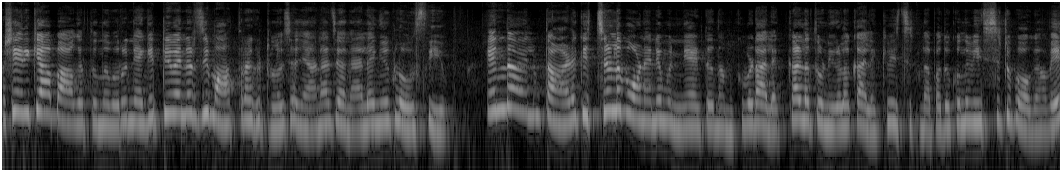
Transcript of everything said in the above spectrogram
പക്ഷേ എനിക്ക് ആ ഭാഗത്തുനിന്ന് വെറും നെഗറ്റീവ് എനർജി മാത്രമേ കിട്ടുള്ളൂ. വെച്ചാൽ ഞാൻ ആ ജനാല ക്ലോസ് ചെയ്യും. എന്തായാലും താഴെ കിച്ചണിൽ പോണതിന് മുന്നേ ആയിട്ട് നമുക്കിവിടെ അലക്കാനുള്ള തുണികളൊക്കെ അലക്കി വെച്ചിട്ടുണ്ട്. അപ്പോൾ അതൊക്കെ ഒന്ന് വിരിച്ചിട്ട് പോകാവേ.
